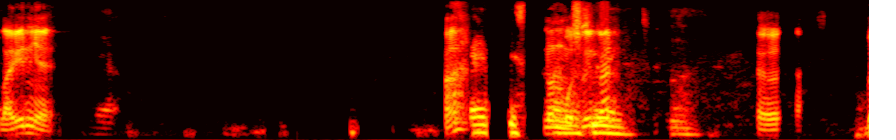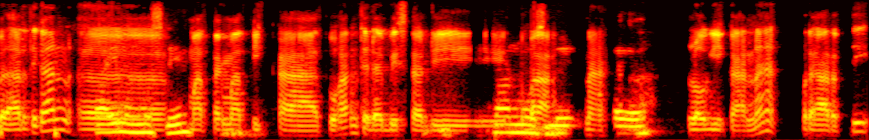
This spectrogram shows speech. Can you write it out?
lainnya Eh, Islam Non-Muslim kan? Hmm. berarti kan eh, non-Muslim. matematika Tuhan tidak bisa ditebak Non-Muslim. nah Eh. logikana berarti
